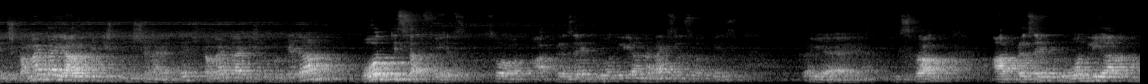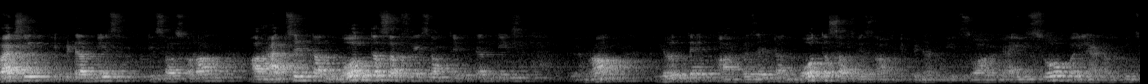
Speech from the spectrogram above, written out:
ಇಲ್ಲಿ ಟೊಮೆಟೊ ಯಾವ ರೀತಿ ಡಿಸ್ಟ್ರಿಬ್ಯೂಷನ್ ಆಗುತ್ತೆ on both the surface. So, are present only on adaxial surface. Uh, is wrong, are present only on abaxial epidermis. Is also wrong, are absent on both the surface of the epidermis. Wrong, irutte are present on both the surface of epidermis. So, isobilateral which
